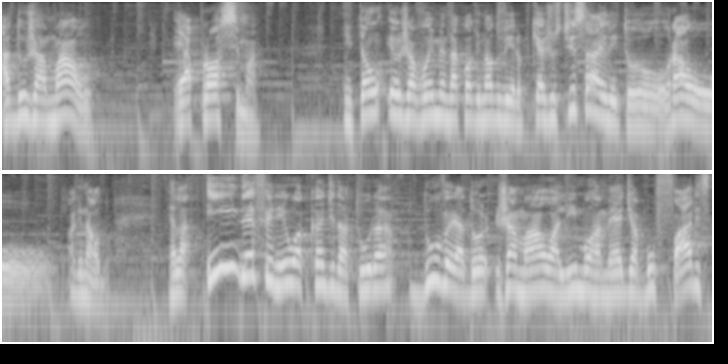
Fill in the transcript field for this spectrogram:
a do Jamal é a próxima. Então eu já vou emendar com o Agnaldo Vieira, porque a Justiça Eleitoral, Agnaldo, ela indeferiu a candidatura do vereador Jamal Ali Mohamed Abu Fares,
